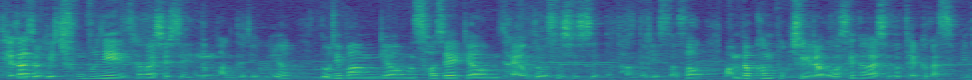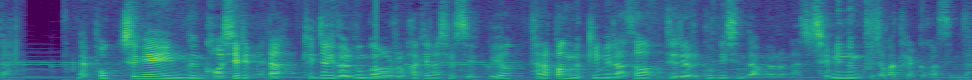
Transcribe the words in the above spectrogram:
대가족이 충분히 사용하실 수 있는 방들이고요. 놀이방 겸 서재 겸 다용도로 쓰실 수 있는 방들이 있어서 완벽한 복층이라고 생각하셔도 될 것 같습니다. 네, 복층에 있는 거실입니다. 굉장히 넓은 거를 확인하실 수 있고요. 다락방 느낌이라서 인테리어를 꾸미신다면 아주 재밌는 구조가 될 것 같습니다.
